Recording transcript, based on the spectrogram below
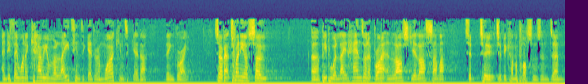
And if they want to carry on relating together and working together, then great. So about 20 or so uh, people were laid hands on at Brighton last year, last summer, to, to, to become apostles. And, um,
